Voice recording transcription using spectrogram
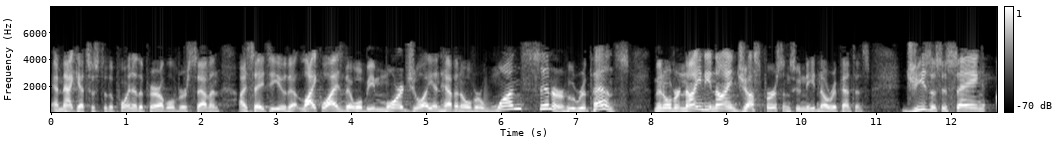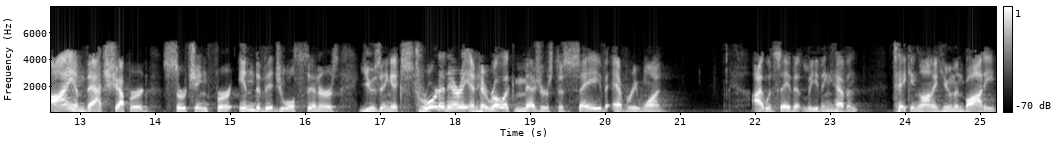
And that gets us to the point of the parable, verse 7. I say to you that likewise there will be more joy in heaven over one sinner who repents than over 99 just persons who need no repentance. Jesus is saying, I am that shepherd searching for individual sinners using extraordinary and heroic measures to save everyone. I would say that leaving heaven, taking on a human body,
